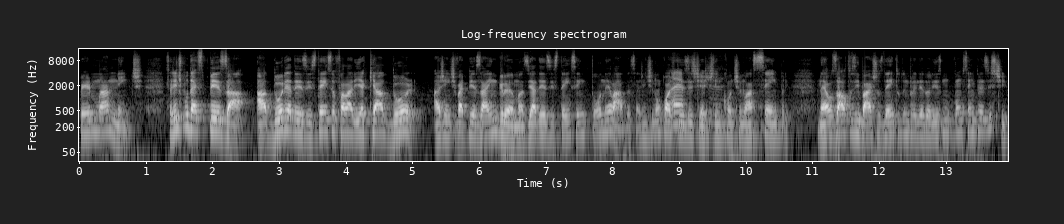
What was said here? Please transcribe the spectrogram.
permanente. Se a gente pudesse pesar a dor e a desistência, eu falaria que a dor a gente vai pesar em gramas e a desistência em toneladas. A gente não pode É. desistir, a gente tem que continuar sempre. Né? Os altos e baixos dentro do empreendedorismo vão sempre existir.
